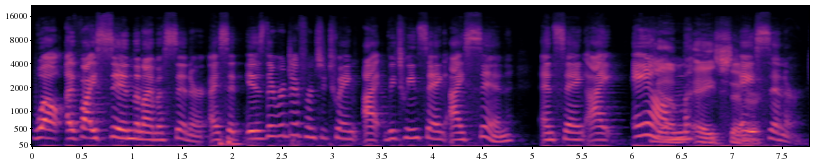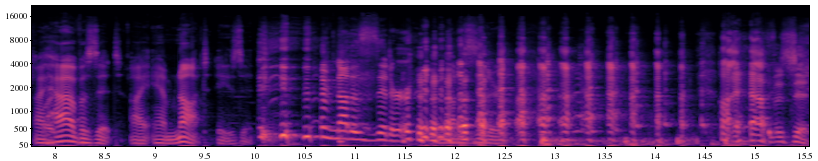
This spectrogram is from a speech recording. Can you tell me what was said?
well, if I sin, then I'm a sinner. I said, is there a difference between I between saying I sin and saying I am Am a sinner. A sinner. I have a zit. I am not a zit. I'm not a zitter. not a zitter. I have a zit.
